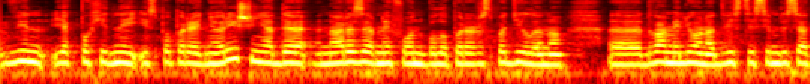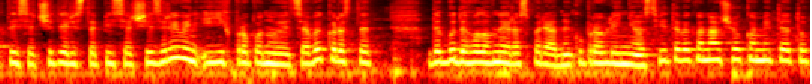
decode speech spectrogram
він як похідний із попереднього рішення, де на резервний фонд було перерозподілено е, 2 мільйона 270 тисяч 456 гривень, і їх пропонується використати, де буде головний розпорядник управління освіти виконавчого комітету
